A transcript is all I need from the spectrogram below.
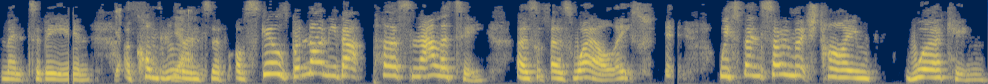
meant to be in yes. a complement yeah. of, of skills, but not only that personality as, as well. It's, it, we spend so much time working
